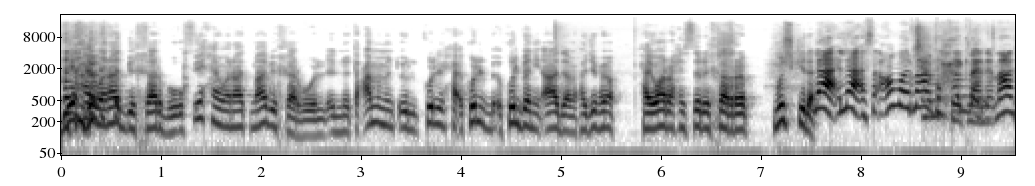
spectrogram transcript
في حيوانات بيخربوا وفي حيوانات ما بيخربوا إنه تعمم تقول كل ح... كل كل بني آدم حيجيب حيوان, حيوان رح يصير يخرب مشكلة لا لا عمر ما عم تحكي محمد. لنا ما عم.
